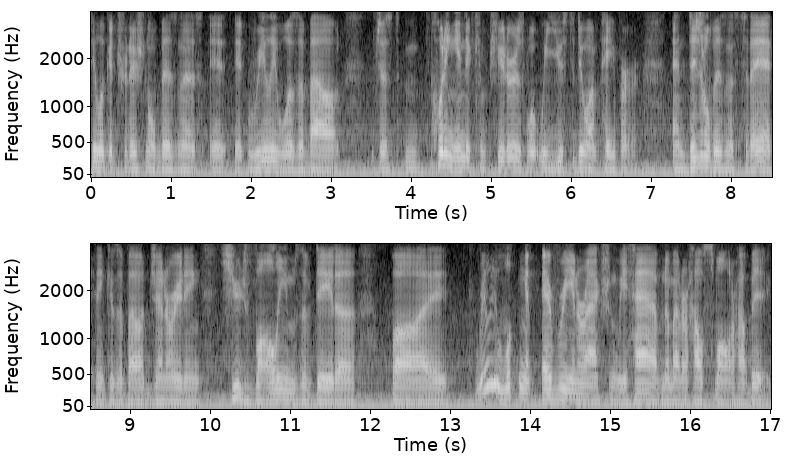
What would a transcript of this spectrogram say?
If you look at traditional business, it, it really was about just putting into computers what we used to do on paper. And digital business today, I think, is about generating huge volumes of data by really looking at every interaction we have, no matter how small or how big.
